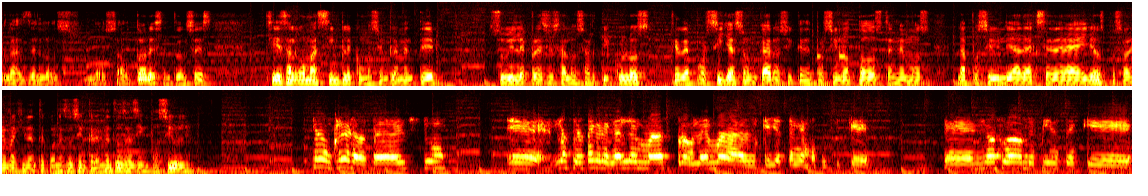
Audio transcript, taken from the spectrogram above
las de los, los autores. Entonces, si es algo más simple como simplemente subirle precios a los artículos que de por sí ya son caros y que de por sí no todos tenemos la posibilidad de acceder a ellos, pues ahora imagínate con esos incrementos es imposible. No, claro, o sea, es un, eh, no sé, es agregarle más problema al que ya tenemos, así que eh, no sé dónde piense que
